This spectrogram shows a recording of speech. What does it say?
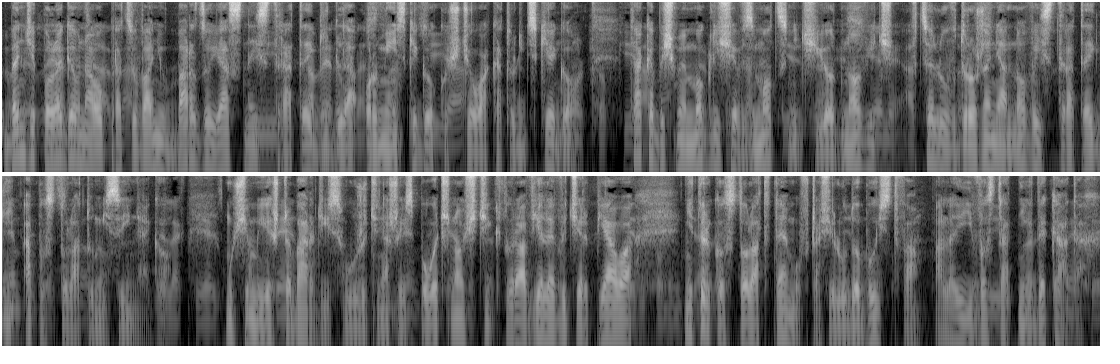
będzie polegał na opracowaniu bardzo jasnej strategii dla ormiańskiego kościoła katolickiego, tak abyśmy mogli się wzmocnić i odnowić w celu wdrożenia nowej strategii apostolatu misyjnego. Musimy jeszcze bardziej służyć naszej społeczności, która wiele wycierpiała nie tylko 100 lat temu w czasie ludobójstwa, ale i w ostatnich dekadach.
